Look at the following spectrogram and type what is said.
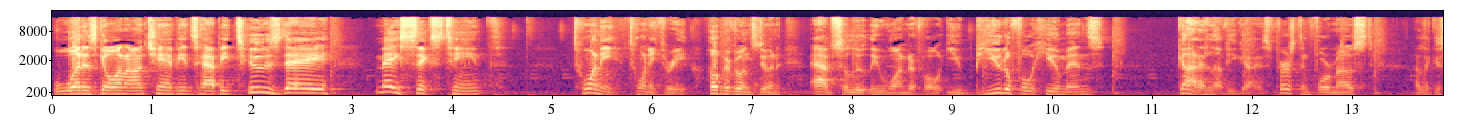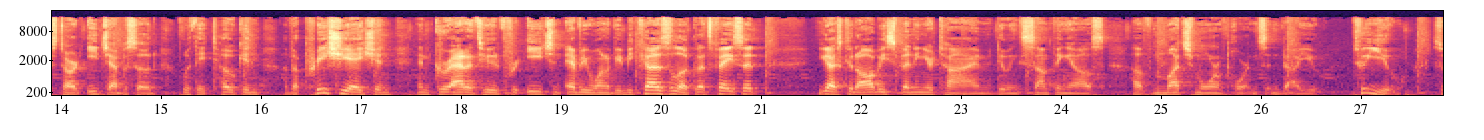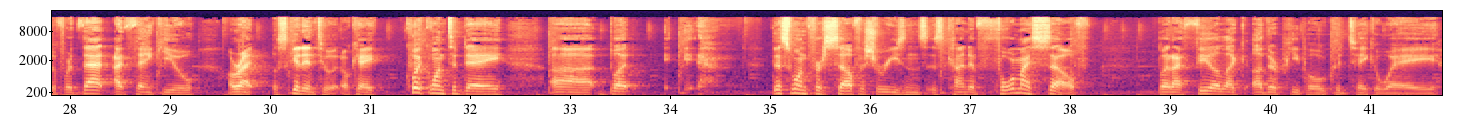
What is going on, champions? Happy Tuesday, May 16th, 2023. Hope everyone's doing absolutely wonderful. You beautiful humans. God, I love you guys. First and foremost, I'd like to start each episode with a token of appreciation and gratitude for each and every one of you. Because, look, let's face it, you guys could all be spending your time doing something else of much more importance and value to you. So, for that, I thank you. All right, let's get into it, okay? Quick one today, uh, but it, this one, for selfish reasons, is kind of for myself, but I feel like other people could take away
